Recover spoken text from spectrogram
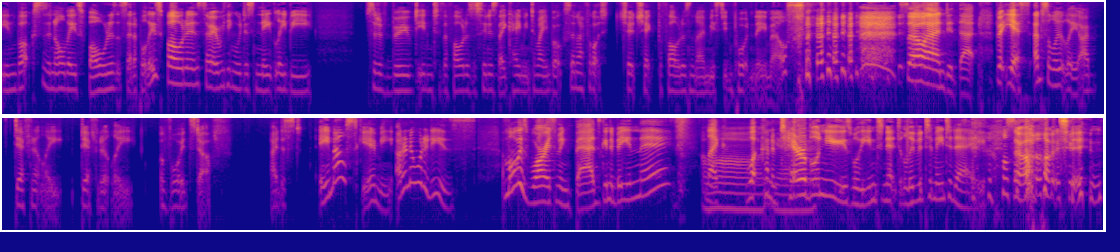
inboxes and all these folders that set up all these folders, so everything would just neatly be sort of moved into the folders as soon as they came into my inbox, and I forgot to check the folders, and I missed important emails. so I undid that. But yes, absolutely, I definitely, definitely avoid stuff. I just emails scare me. I don't know what it is. I'm always worried something bad's going to be in there. Like, what Oh, kind of yeah. terrible news will the internet deliver to me today? so I often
